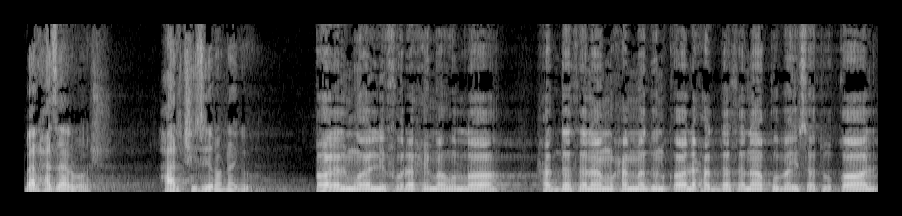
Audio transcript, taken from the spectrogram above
بر حذر باش. هر چیزی را نگو. قال المؤلف رحمه الله حدثنا محمد قال حدثنا قبيسة قال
